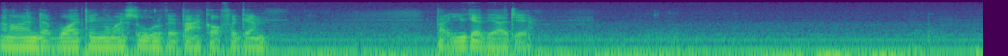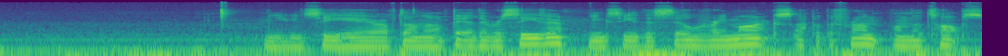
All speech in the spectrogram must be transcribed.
and I end up wiping almost all of it back off again. But you get the idea. And you can see here I've done a bit of the receiver. You can see the silvery marks up at the front on the tops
